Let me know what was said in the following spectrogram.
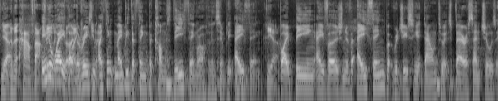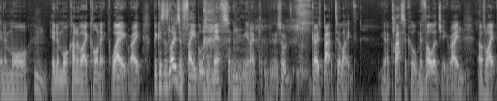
Yeah. and that have that in a way but, like, the reason you know, i think maybe the thing becomes the thing rather than simply a thing Yeah. by being a version of a thing but reducing it down to its bare essentials in a more Hmm. in a more kind of iconic way right because there's loads of fables and myths Hmm. and you know it sort of goes back to like you know classical mythology right of like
